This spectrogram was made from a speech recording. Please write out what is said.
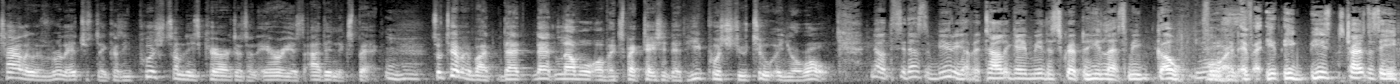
Tyler was really interesting because he pushed some of these characters in areas I didn't expect. Mm-hmm. So tell me about that that level of expectation that he pushed you to in your role. No, see, that's the beauty of it. Tyler gave me the script, and he lets me go yes. for it. If he, he, he, tries to see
